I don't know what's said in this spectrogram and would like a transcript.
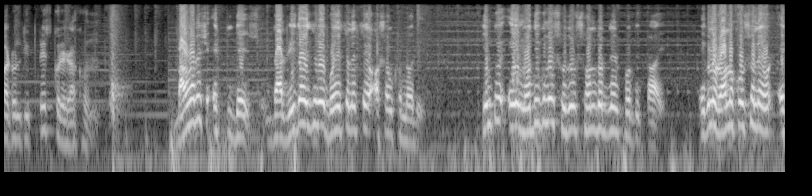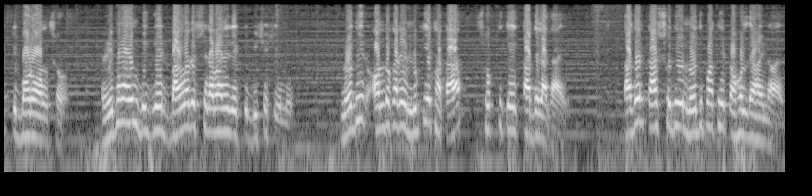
বাটনটি প্রেস করে রাখুন। বাংলাদেশ একটি দেশ, যার হৃদয় জুড়ে বয়ে চলেছে অসংখ্য নদী। কিন্তু এই নদীগুলো শুধু সৌন্দর্যের প্রতীক নয়, এগুলো রণকৌশলেও একটি বড় অংশ। রিভারাইন ব্রিগেড বাংলাদেশ সেনাবাহিনীর একটি বিশেষ ইউনিট নদীর অন্ধকারে লুকিয়ে থাকা শক্তিকে কাজে লাগায়। তাদের কাজ শুধু নদীপথে টহল দেওয়াই নয়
